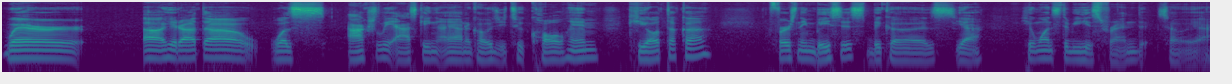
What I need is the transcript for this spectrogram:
where uh, Hirata was actually asking Ayanokoji to call him Kiyotaka, first name basis, because yeah, he wants to be his friend. So yeah,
